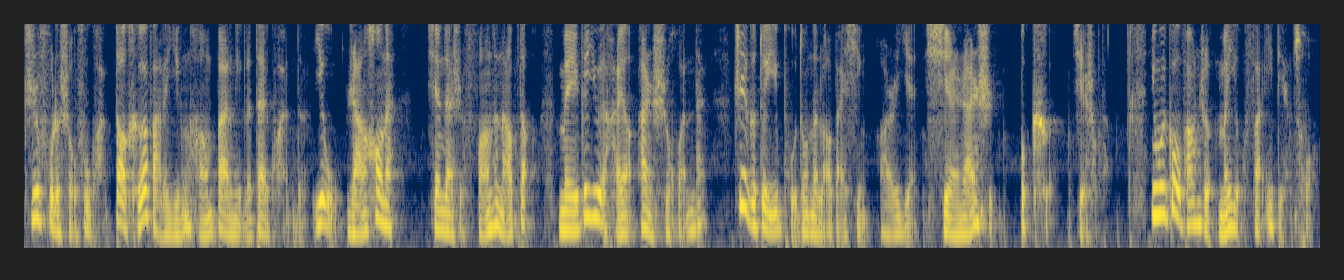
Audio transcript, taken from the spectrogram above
支付了首付款，到合法的银行办理了贷款的业务，然后呢，现在是房子拿不到，每个月还要按时还贷。这个对于普通的老百姓而言，显然是不可接受的。因为购房者没有犯一点错，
